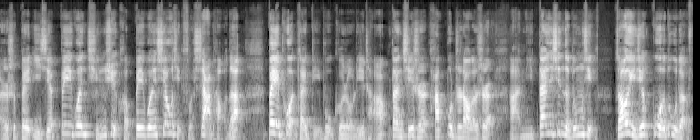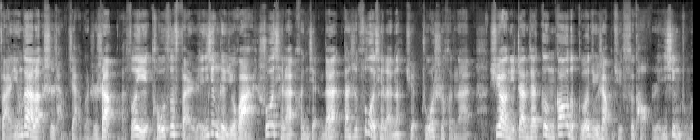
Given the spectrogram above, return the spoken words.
而是被一些悲观情绪和悲观消息所吓跑的，被迫在底部割肉离场。但其实他不知道的是啊，你担心的东西。早已经过度的反映在了市场价格之上啊，所以投资反人性这句话说起来很简单，但是做起来呢却着实很难，需要你站在更高的格局上去思考人性中的。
